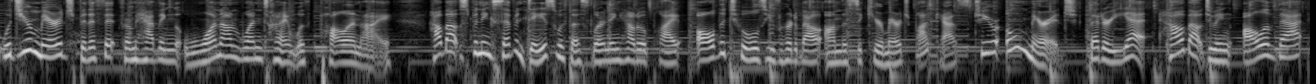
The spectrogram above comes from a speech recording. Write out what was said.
Would your marriage benefit from having one on one time with Paul and I? How about spending seven days with us learning how to apply all the tools you've heard about on the Secure Marriage podcast to your own marriage? Better yet, how about doing all of that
